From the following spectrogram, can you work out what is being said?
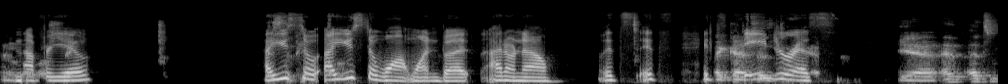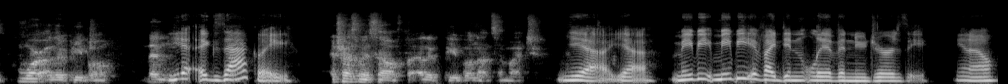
Don't know. For We'll you? I used to I used to want one, but I don't know. It's it's it's My gut dangerous. Yeah, and it's more other people than Yeah, exactly. I trust myself, but other people not so much. Yeah, yeah. Maybe maybe if I didn't live in New Jersey, you know.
